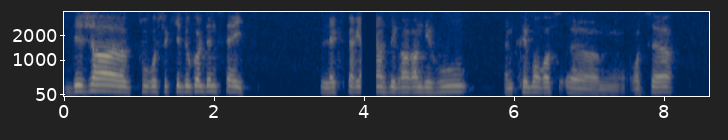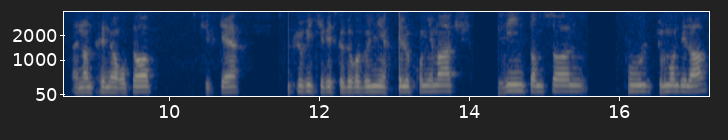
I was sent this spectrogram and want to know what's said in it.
Déjà, pour ce qui est de Golden State, l'expérience des grands rendez-vous, un très bon euh, roster, un entraîneur au top, Steve Kerr, Curry qui risque de revenir dès le premier match, Green, Thompson, Poole, tout le monde est là.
